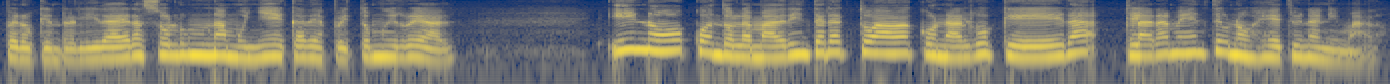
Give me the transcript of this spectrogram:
pero que en realidad era solo una muñeca de aspecto muy real, y no cuando la madre interactuaba con algo que era claramente un objeto inanimado.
